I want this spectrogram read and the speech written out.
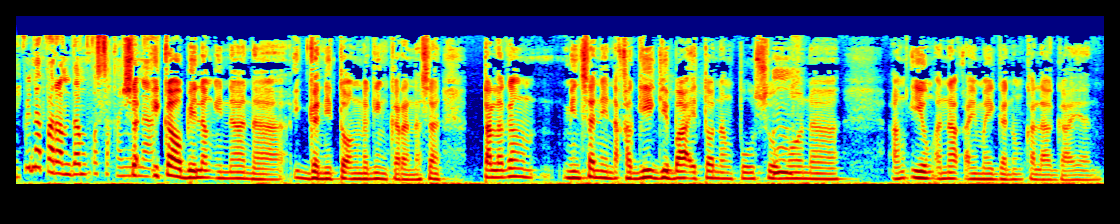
pinaparamdam ko sa kanya Sa na ikaw bilang ina na ganito ang naging karanasan, talagang minsan eh, nakagigiba ito ng puso Mm. mo na ang iyong anak ay may ganong kalagayan.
